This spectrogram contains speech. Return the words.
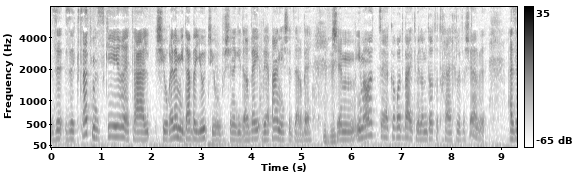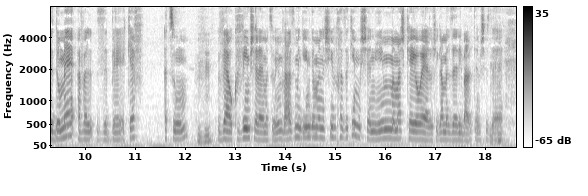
זה, זה קצת מזכיר את השיעורי למידה ביוטיוב, שנגיד הרבה, ביפן יש את זה הרבה, mm-hmm. שהן אימהות אה, עקרות בית מלמדות אותך איך לבשל, ו... אז זה דומה, אבל זה בהיקף עצום, mm-hmm. והעוקבים שלהם עצומים, ואז מגיעים גם אנשים חזקים שנהיים ממש KOL, שגם על זה דיברתם, שזה... Mm-hmm.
